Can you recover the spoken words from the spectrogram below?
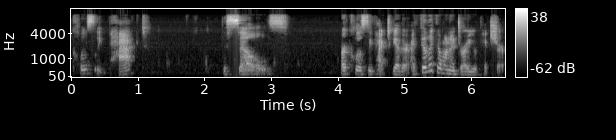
Closely packed the cells are closely packed together. I feel like I want to draw you a picture.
